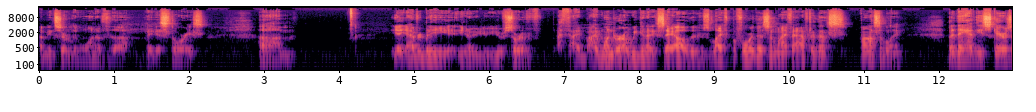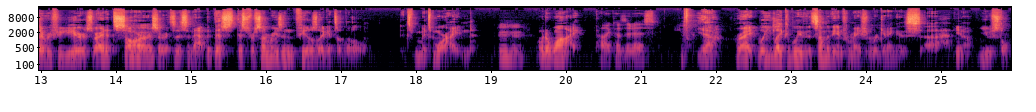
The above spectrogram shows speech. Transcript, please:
I mean, certainly one of the biggest stories. Um, yeah, everybody, you know, you, you're sort of. I, I wonder, are we going to say, oh, there's life before this and life after this? Possibly. But they have these scares every few years, right? It's SARS or it's this and that. But this, this for some reason feels like it's a little, it's it's it's more heightened. Mm-hmm. I wonder why. Probably because it is. Yeah, right. Well, you'd like to believe that some of the information we're getting is, uh, you know, useful.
